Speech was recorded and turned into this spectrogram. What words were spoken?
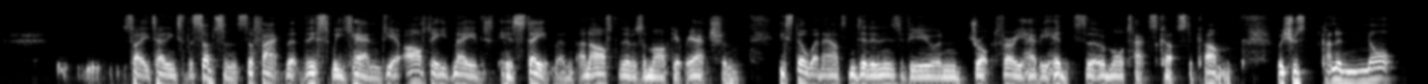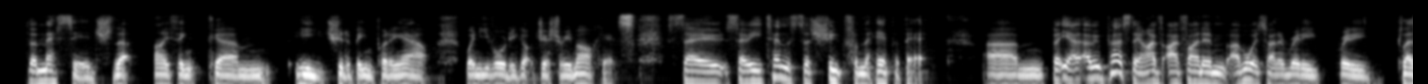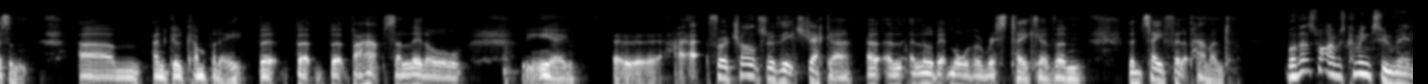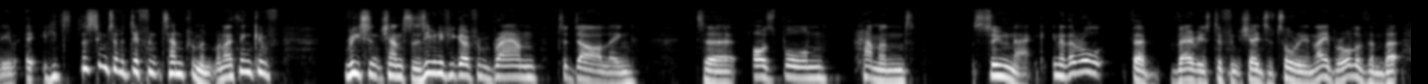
slightly turning to the substance, the fact that this weekend, yeah, after he'd made his statement and after there was a market reaction, he still went out and did an interview and dropped very heavy hints that there were more tax cuts to come, which was kind of not the message that I think um, he should have been putting out when you've already got jittery markets. So so he tends to shoot from the hip a bit. Um, but yeah, I mean personally, I've I find him I've always found him really really pleasant um, and good company, but but but perhaps a little, you know. Uh, for a Chancellor of the Exchequer, a, a, a little bit more of a risk taker than than say Philip Hammond. Well, that's what I was coming to. Really, he does seem to have a different temperament. When I think of recent chancellors, even if you go from Brown to Darling to Osborne, Hammond, Sunak, you know, they're all they're various different shades of Tory and Labour, all of them, but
